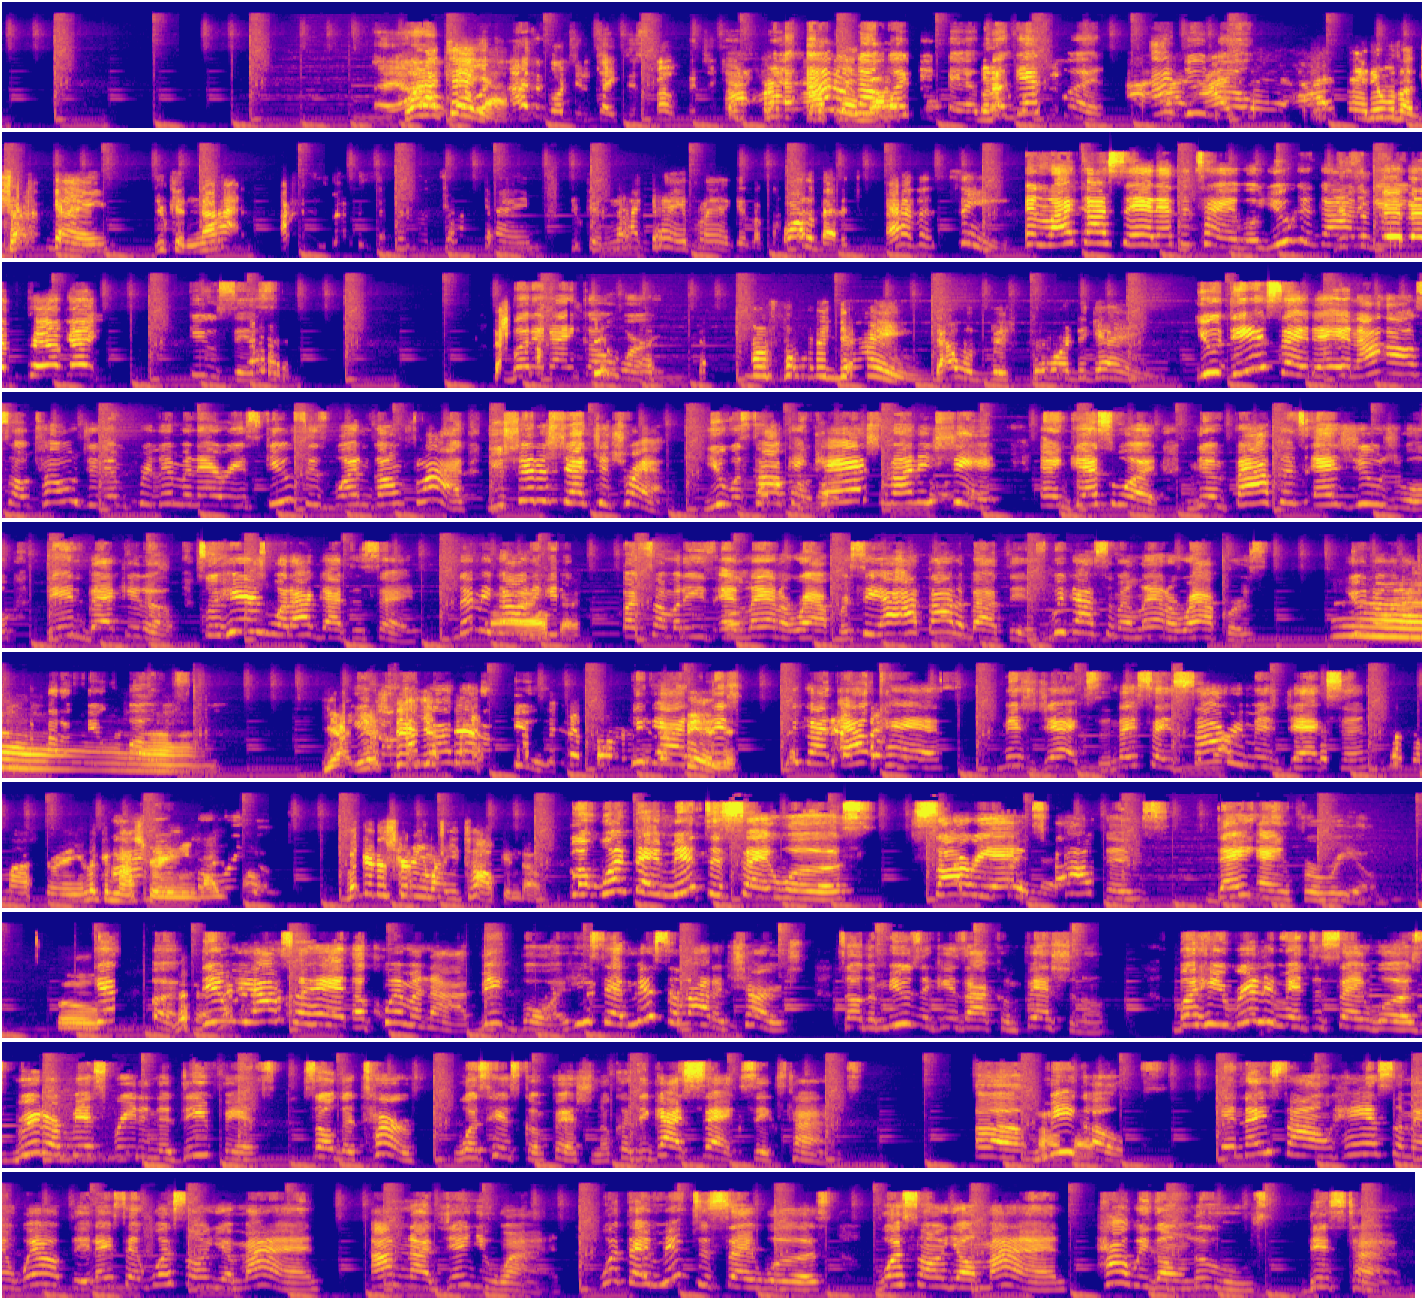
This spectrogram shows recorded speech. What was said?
Hey, What I don't tell y'all? I just want you to take this smoke that you I, got. I, I, I don't know said, what you said, but guess what? I do I, know- said, I said it was a trap game. You cannot. I said it's a trap game. You cannot game plan against a quarterback that you haven't seen. And like I said at the table, you can go You and said give that tailgate? excuses, but it ain't gonna work. Before the game, that was before the game. You did say that, and I also told you them preliminary excuses wasn't gonna fly. You should have shut your trap. You was talking cash money shit, and guess what? Them Falcons, as usual, didn't back it up. So here's what I got to say. Let me go on Oh, and get okay. but some of these Atlanta rappers. See, I, I thought about this. We got some Atlanta rappers. You know, I got a few ah. folks. Yeah, You you're know, still, I you're got still, a few. you're still part of We the got business. Miss, we got OutKast, Miss Jackson. They say sorry, Miss Jackson. Look at my screen. Look at my ain't screen. for While you real. talk. Look at the screen while you're talking, though. But what they meant to say was, sorry I ass Falcons, they ain't for real. So, Guess what? Then we also had Aquemini, Big Boi. He said, missed a lot of church, so the music is our confessional. But he really meant to say was Ridder misreading the defense, so the turf was his confessional because he got sacked six times. Uh. Migos, in they song Handsome and Wealthy, they said, What's on your mind? I'm not genuine. What they meant to say was, What's on your mind? How we gonna lose this time?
